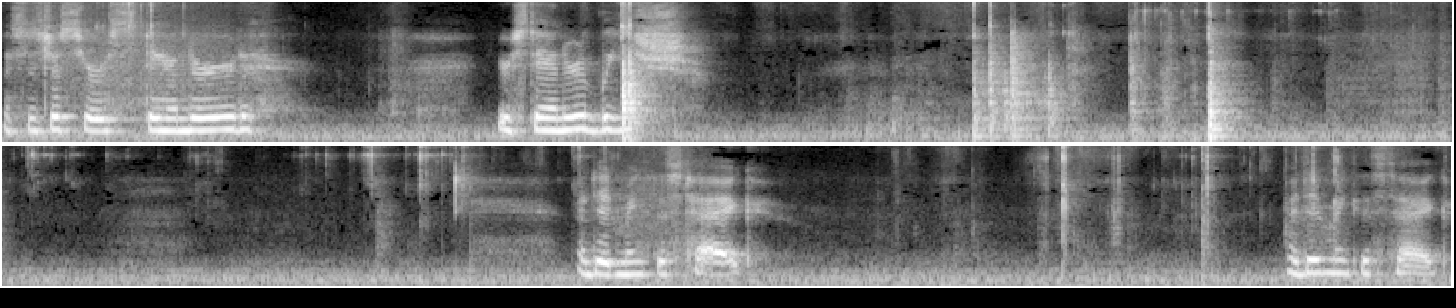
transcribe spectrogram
This is just your standard your standard leash. I did make this tag. I did make this tag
